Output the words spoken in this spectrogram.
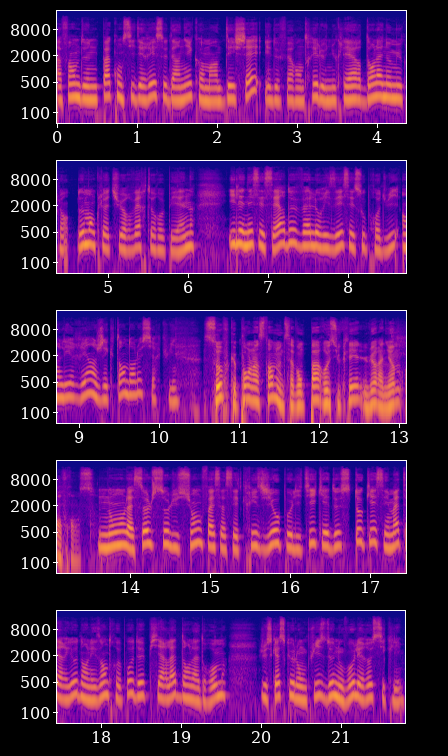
Afin de ne pas considérer ce dernier comme un déchet et de faire entrer le nucléaire dans la nomenclature verte européenne, il est nécessaire de valoriser ces sous-produits en les réinjectant dans le circuit. Sauf que pour l'instant, nous ne savons pas recycler l'uranium en France. Non, la seule solution face à cette crise géopolitique est de stocker ces matériaux dans les entrepôts de Pierre-Latte dans la Drôme, jusqu'à ce que l'on puisse de nouveau les recycler.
